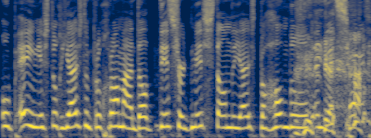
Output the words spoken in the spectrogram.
Op één is toch juist een programma dat dit soort misstanden juist behandelt. En dit soort...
